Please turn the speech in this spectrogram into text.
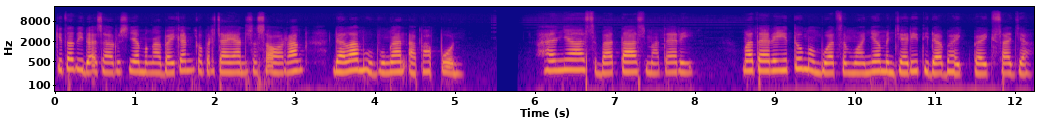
kita tidak seharusnya mengabaikan kepercayaan seseorang dalam hubungan apa pun. Hanya sebatas materi. Materi itu membuat semuanya menjadi tidak baik-baik saja.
